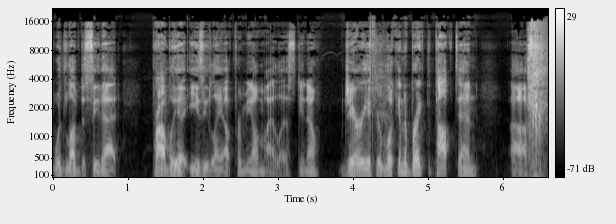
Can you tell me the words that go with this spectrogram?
would love to see that. Probably a easy layup for me on my list. You know, Jerry, if you're looking to break the top ten, uh,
